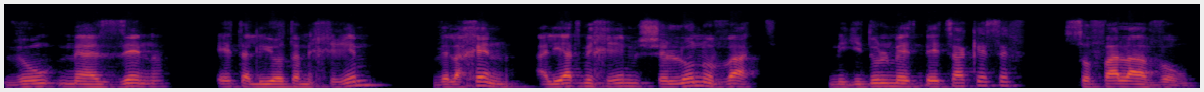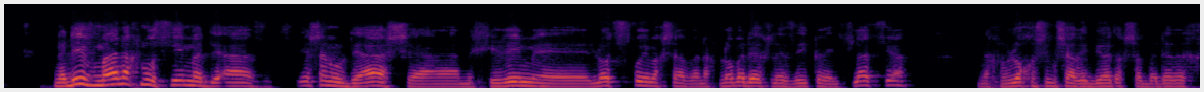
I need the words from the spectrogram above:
והוא מאזן את עליות המחירים, ולכן עליית מחירים שלא נובעת מגידול בהיצע הכסף, סופה לעבור. נדיב, מה אנחנו עושים עם הדעה הזאת? יש לנו דעה שהמחירים אה, לא צפויים עכשיו, אנחנו לא בדרך לאיזה היפר-אינפלציה, אנחנו לא חושבים שהריביות עכשיו בדרך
